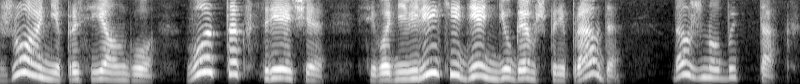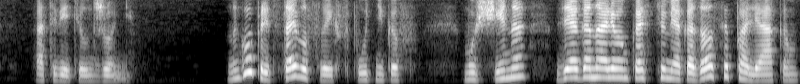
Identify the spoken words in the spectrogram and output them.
"Джонни", просиял Нго. "Вот так встреча. Сегодня великий день Нью-Гэмпшире, правда?" "Должно быть так", ответил Джонни. Нго представил своих спутников. Мужчина в диагоналевом костюме оказался поляком,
